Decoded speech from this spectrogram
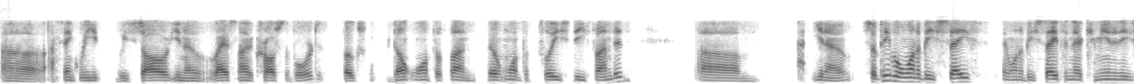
Uh, I think we we saw you know last night across the board, folks don't want the fund, don't want the police defunded. Um, you know, so people want to be safe they want to be safe in their communities,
